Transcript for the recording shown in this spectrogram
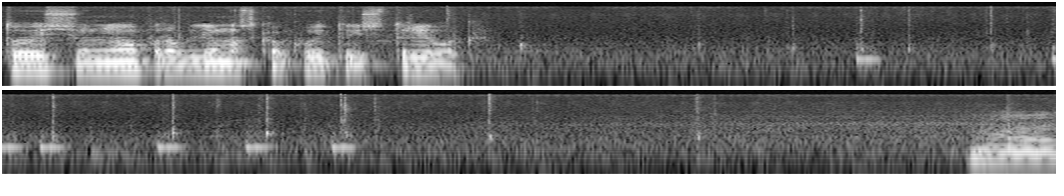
То есть у него проблема с какой-то из стрелок. Э,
